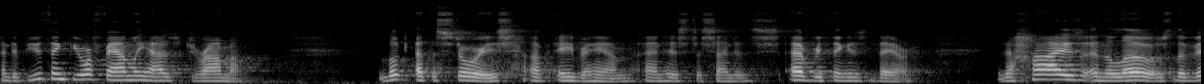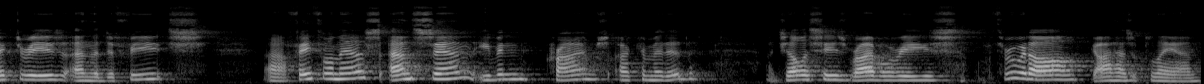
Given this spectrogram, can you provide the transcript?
And if you think your family has drama, look at the stories of Abraham and his descendants. Everything is there the highs and the lows, the victories and the defeats, uh, faithfulness and sin, even crimes are committed, uh, jealousies, rivalries. Through it all, God has a plan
